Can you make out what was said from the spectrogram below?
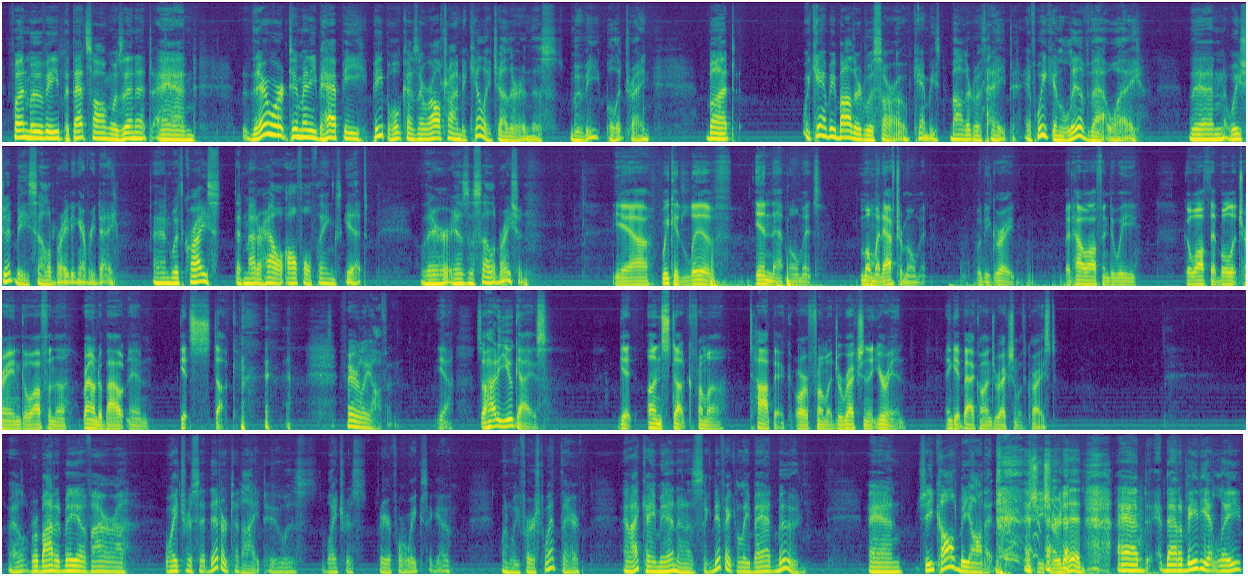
Fun movie, but that song was in it, and there weren't too many happy people because they were all trying to kill each other in this movie, Bullet Train. But we can't be bothered with sorrow, can't be bothered with hate. If we can live that way, then we should be celebrating every day. And with Christ, doesn't matter how awful things get, there is a celebration. Yeah, we could live in that moment, moment after moment, would be great. But how often do we go off that bullet train, go off in the roundabout, and get stuck? Fairly often. Yeah. So, how do you guys get unstuck from a topic or from a direction that you're in and get back on direction with Christ? Well, reminded me of our uh, waitress at dinner tonight, who was waitress three or four weeks ago when we first went there. And I came in in a significantly bad mood. And she called me on it. She sure did. and that immediately,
